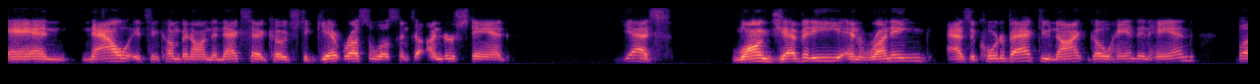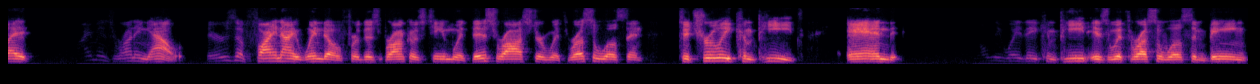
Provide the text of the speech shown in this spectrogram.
And now it's incumbent on the next head coach to get Russell Wilson to understand yes, longevity and running as a quarterback do not go hand in hand, but time is running out. There's a finite window for this Broncos team with this roster, with Russell Wilson, to truly compete and the only way they compete is with Russell Wilson being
